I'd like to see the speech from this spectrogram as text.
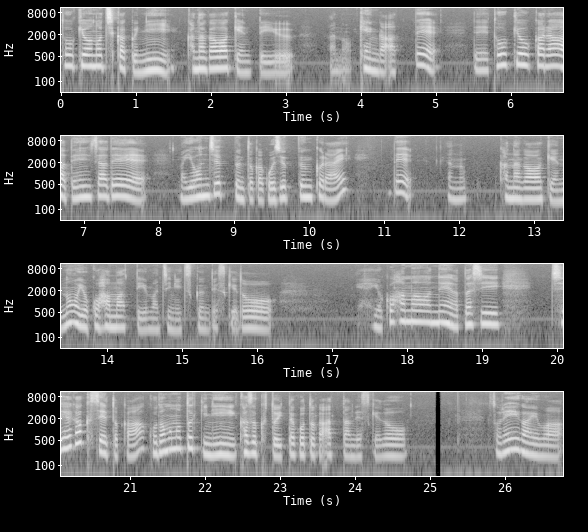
東京の近くに神奈川県っていうあの県があってで東京から電車でま、40分とか50分くらいであの神奈川県の横浜っていう町に着くんですけど横浜はね私中学生とか子供の時に家族と行ったことがあったんですけどそれ以外は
